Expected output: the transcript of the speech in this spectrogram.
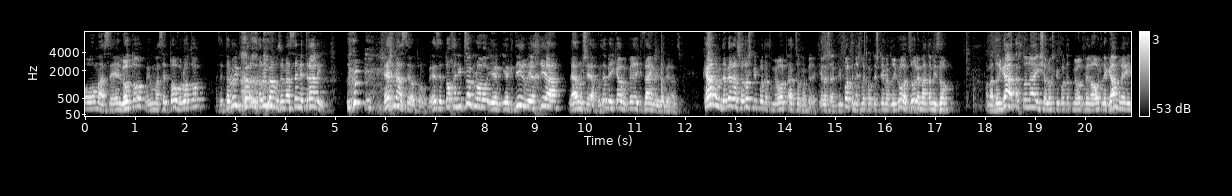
או מעשה לא טוב, האם הוא מעשה טוב או לא טוב, אז זה תלוי, תלוי בנו, זה מעשה ניטרלי. איך נעשה אותו, ואיזה תוכן ייצוג לו, יגדיר ויכריע לאן הוא שייך, וזה בעיקר בפרק ז' הוא ידבר על זה. כאן הוא מדבר על שלוש קליפות הטמעות עד סוף הפרק, אלא שהקליפות הן נחלקות לשתי מדרגות, זו למטה מזו. המדרגה התחתונה היא שלוש קליפות הטמעות ורעות לגמרי,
